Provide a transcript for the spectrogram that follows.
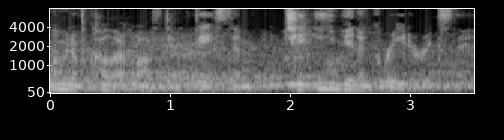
women of color often face them to even a greater extent.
